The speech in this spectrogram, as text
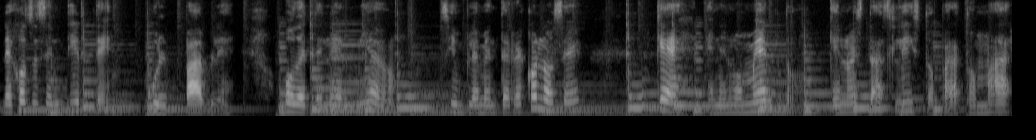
lejos de sentirte culpable o de tener miedo, simplemente reconoce que en el momento que no estás listo para tomar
